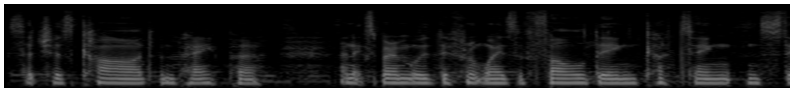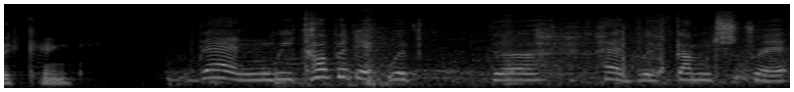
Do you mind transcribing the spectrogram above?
such as card and paper, and experiment with different ways of folding, cutting, and sticking. Then we covered it with the head with gum strip.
